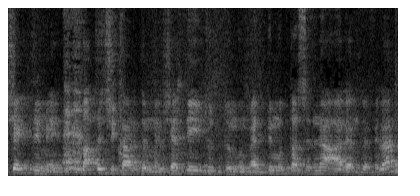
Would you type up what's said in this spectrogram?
Çekti mi? Datı çıkardı mı? Şeddeyi tuttu mu? Metni muttasıl ne alemde filan.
